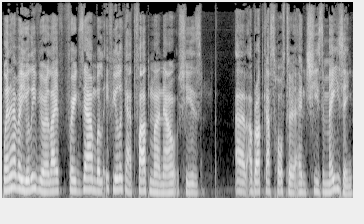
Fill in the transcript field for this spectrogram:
Whenever you live your life, for example, if you look at Fatma now, she's a, a broadcast hoster and she's amazing.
